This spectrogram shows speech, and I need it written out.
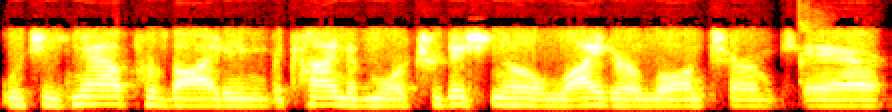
which is now providing the kind of more traditional, lighter long-term care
